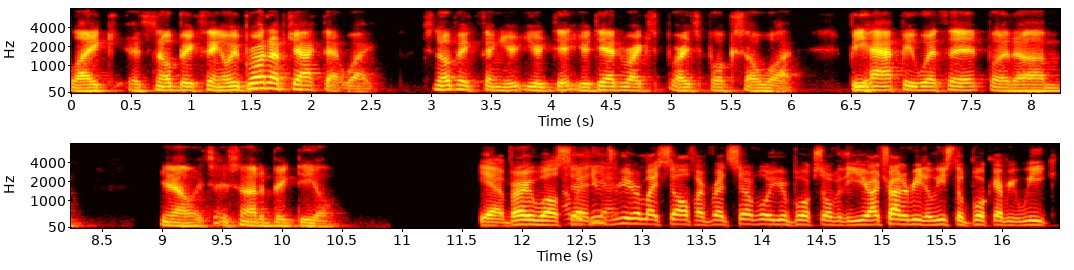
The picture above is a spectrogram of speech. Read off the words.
Like it's no big thing. And we brought up Jack that way. It's no big thing. Your your your dad writes writes books, so what? Be happy with it, but um, you know, it's it's not a big deal. Yeah, very well said. I'm a huge yeah. reader myself. I've read several of your books over the year. I try to read at least a book every week.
